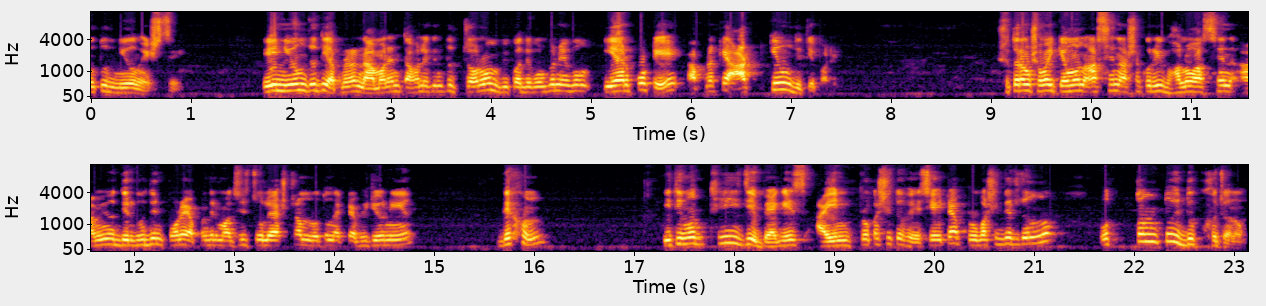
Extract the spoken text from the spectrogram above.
নতুন নিয়ম এসছে। এই নিয়ম যদি আপনারা না মানেন, তাহলে কিন্তু চরম বিপদে পড়বেন এবং এয়ারপোর্টে আপনাকে আটকেও দিতে পারে। সুতরাং সবাই কেমন আছেন? আশা করি ভালো আছেন। আমিও দীর্ঘদিন পরে আপনাদের মাঝে চলে আসলাম নতুন একটা ভিডিও নিয়ে। দেখুন, ইতিমধ্যেই যে ব্যাগেজ আইন প্রকাশিত হয়েছে, এটা প্রবাসীদের জন্য অত্যন্তই দুঃখজনক।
